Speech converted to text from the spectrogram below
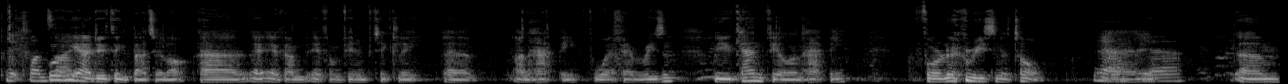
put it to one well, side? yeah, I do think about it a lot. Uh, if I'm if I'm feeling particularly uh, unhappy for whatever reason, but you can feel unhappy for no reason at all. yeah, Uh, yeah, Um,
